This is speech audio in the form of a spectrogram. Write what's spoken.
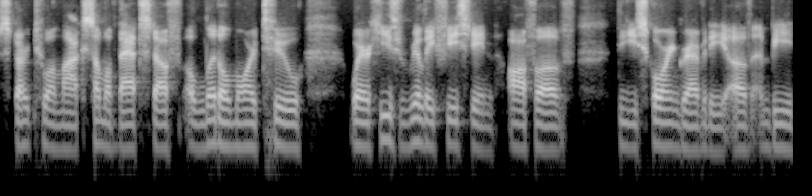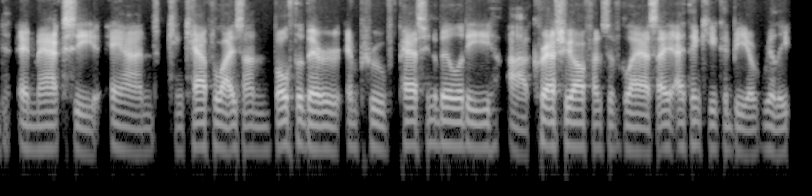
start to unlock some of that stuff a little more too, where he's really feasting off of the scoring gravity of Embiid and Maxey and can capitalize on both of their improved passing ability, uh, crash the offensive glass. I, I think he could be a really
